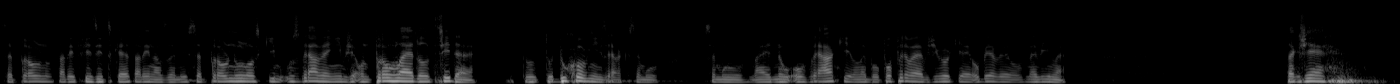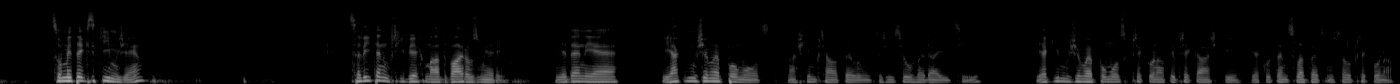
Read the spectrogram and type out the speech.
se prolnu, tady fyzické, tady na zemi, se prolnulo s tím uzdravením, že on prohlédl 3D. To, to duchovní zrak se mu, se mu najednou ovrátil, nebo poprvé v životě objevil, nevíme. Takže, co mi teď s tím, že? Celý ten příběh má dva rozměry. Jeden je, jak můžeme pomoct našim přátelům, kteří jsou hledající, jak jim můžeme pomoct překonat ty překážky, jako ten slepec musel překonat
